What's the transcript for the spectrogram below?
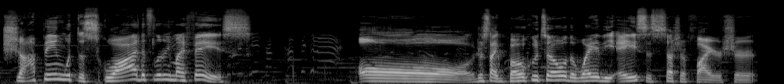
Shopping with the squad? That's literally my face. Oh, just like Bokuto, the way the ace is such a fire shirt.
